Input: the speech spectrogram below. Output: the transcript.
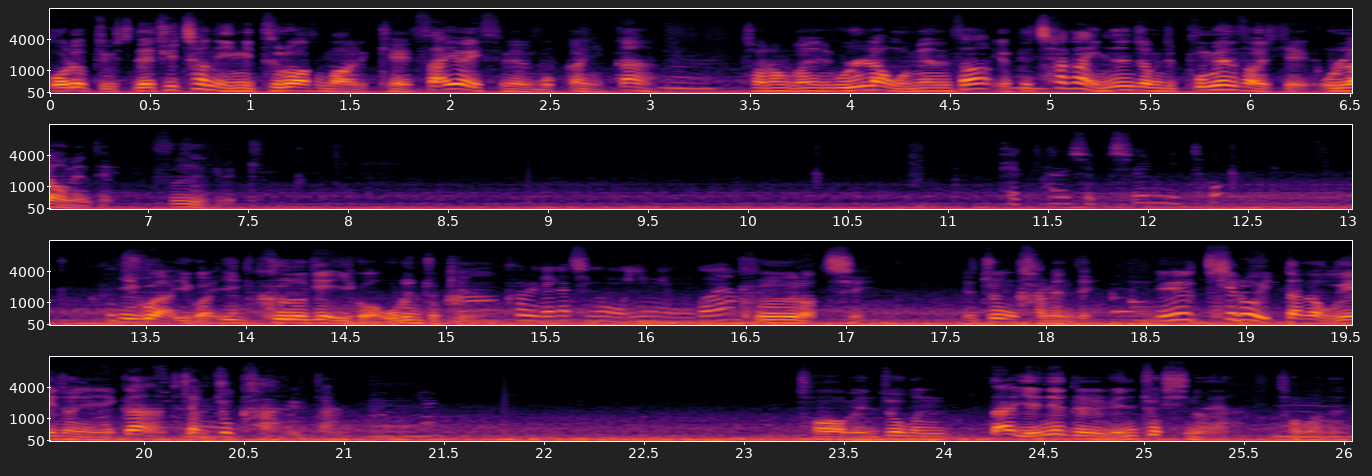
어렵지. 그치? 내 뒷차는 이미 들어와서 막 이렇게 쌓여 있으면 못 가니까 응. 저런 거는 올라오면서 옆에 음. 차가 있는 점 보면서 이렇게 올라오면 돼. 쓱 이렇게. 187m? 이거야 이거. 이 그게 이거. 오른쪽 길. 아 그걸 내가 지금 이미 온 거야? 그렇지. 좀 가면 돼. 1km 있다가 우회전이니까 그냥 쭉 가 일단. 음. 저 왼쪽은 딱 얘네들 왼쪽 신호야 저거는. 음.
